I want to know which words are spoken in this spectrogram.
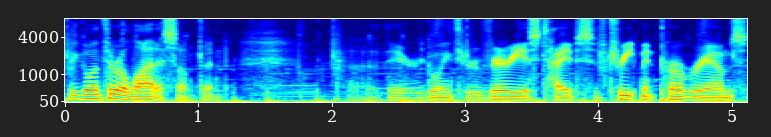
They're going through a lot of something. Uh, they're going through various types of treatment programs,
